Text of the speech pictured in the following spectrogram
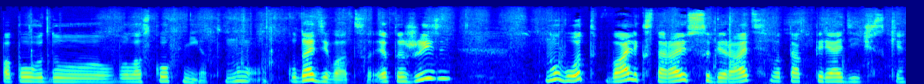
по поводу волосков нет. Ну, куда деваться? Это жизнь. Ну вот, валик стараюсь собирать вот так периодически.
